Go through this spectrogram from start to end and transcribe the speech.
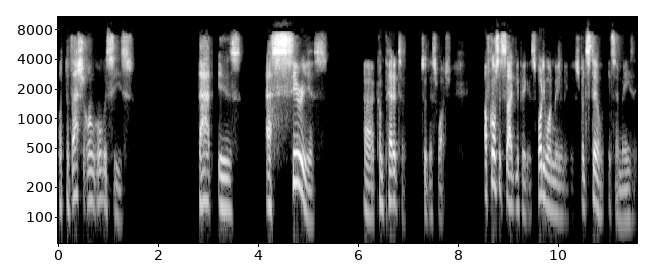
But the Vacheron Overseas, that is a serious uh, competitor to this watch. Of course, it's slightly bigger. It's 41 millimeters, but still, it's amazing.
